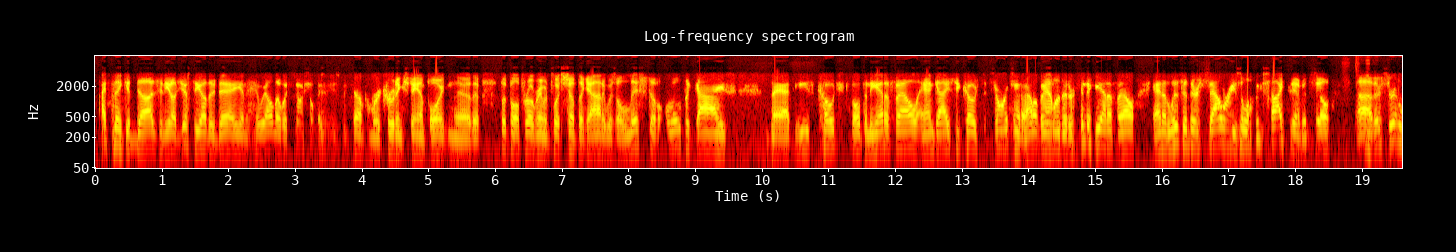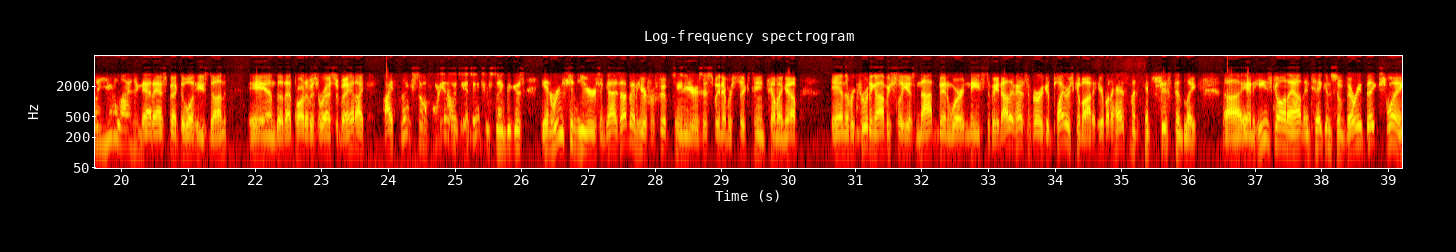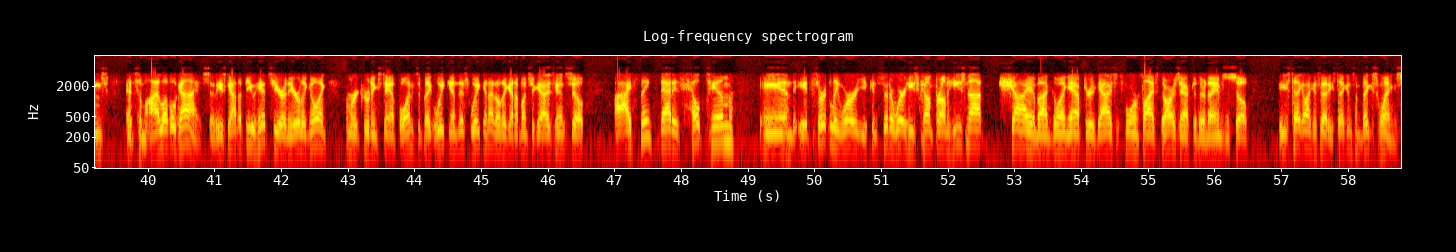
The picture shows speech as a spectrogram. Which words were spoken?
I think it does, and you know, just the other day, and we all know what social media has become from a recruiting standpoint. And uh, the football program had put something out. It was a list of all the guys that he's coached both in the NFL and guys he coached at Georgia and Alabama that are in the NFL, and it listed their salaries alongside him. And so uh, they're certainly utilizing that aspect of what he's done and uh, that part of his resume. And I, I think so far, you know, it's, it's interesting because in recent years, and guys, I've been here for 15 years. This will be number 16 coming up. And the recruiting obviously has not been where it needs to be. Now they've had some very good players come out of here, but it hasn't been consistently. Uh, and he's gone out and taken some very big swings at some high-level guys. And he's got a few hits here in the early going from a recruiting standpoint. It's a big weekend this weekend. I know they got a bunch of guys in, so I think that has helped him. And it's certainly where you consider where he's come from. He's not shy about going after guys with four and five stars after their names, and so he's taking, like I said, he's taking some big swings.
